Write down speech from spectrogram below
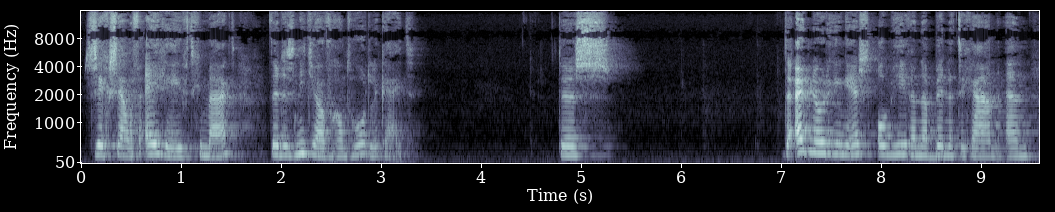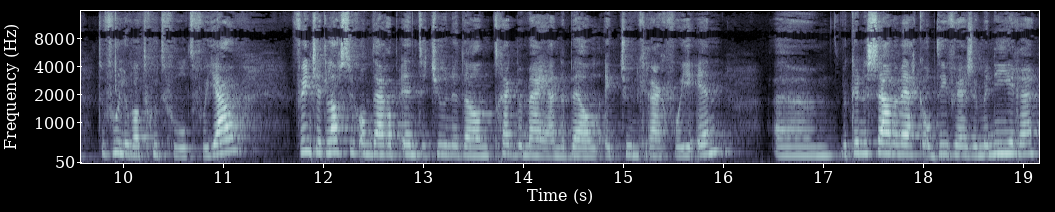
zichzelf eigen heeft gemaakt, dat is niet jouw verantwoordelijkheid. Dus de uitnodiging is om hier naar binnen te gaan en te voelen wat goed voelt voor jou. Vind je het lastig om daarop in te tunen, dan trek bij mij aan de bel. Ik tune graag voor je in. Ehm, we kunnen samenwerken op diverse manieren.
